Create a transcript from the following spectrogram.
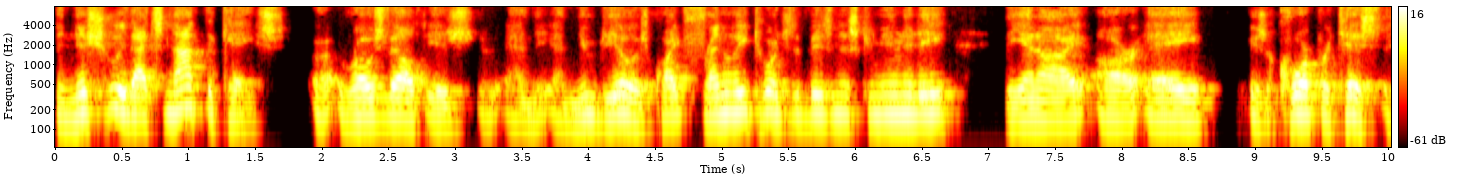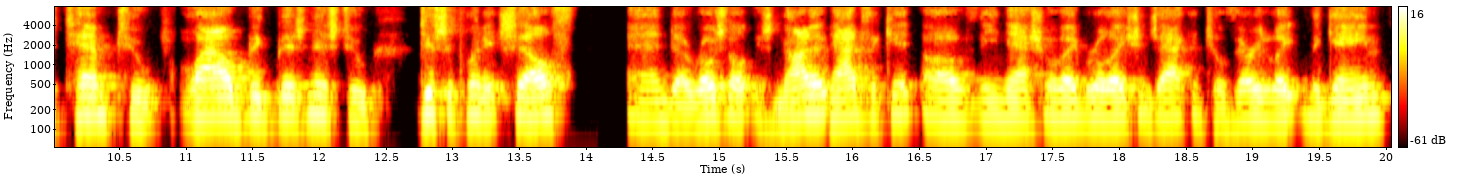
Initially, that's not the case. Uh, Roosevelt is, and the and New Deal is quite friendly towards the business community. The NIRA is a corporatist attempt to allow big business to discipline itself. And uh, Roosevelt is not an advocate of the National Labor Relations Act until very late in the game.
